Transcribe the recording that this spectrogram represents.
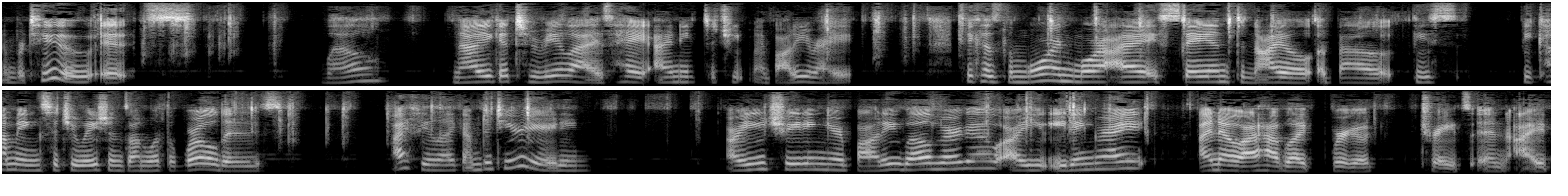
Number two, it's, well, now you get to realize, hey, I need to treat my body right. Because the more and more I stay in denial about these becoming situations on what the world is, I feel like I'm deteriorating. Are you treating your body well, Virgo? Are you eating right? I know I have like Virgo traits and I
